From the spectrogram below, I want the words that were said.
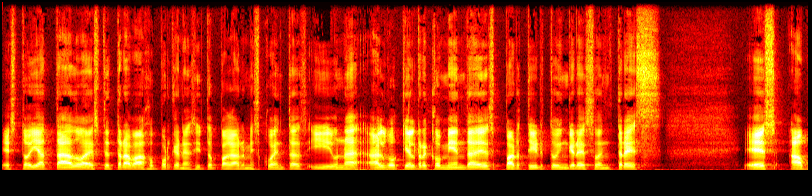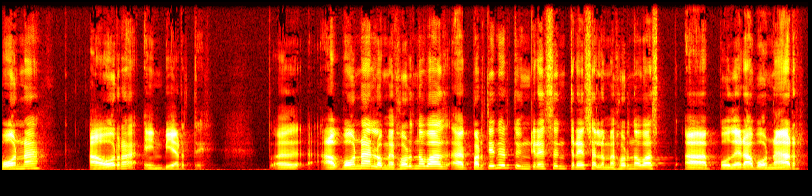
estoy atado a este trabajo porque necesito pagar mis cuentas. Y una, algo que él recomienda es partir tu ingreso en tres. Es abona, ahorra e invierte. Eh, abona, a lo mejor no vas, a partir de tu ingreso en tres, a lo mejor no vas a poder abonar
